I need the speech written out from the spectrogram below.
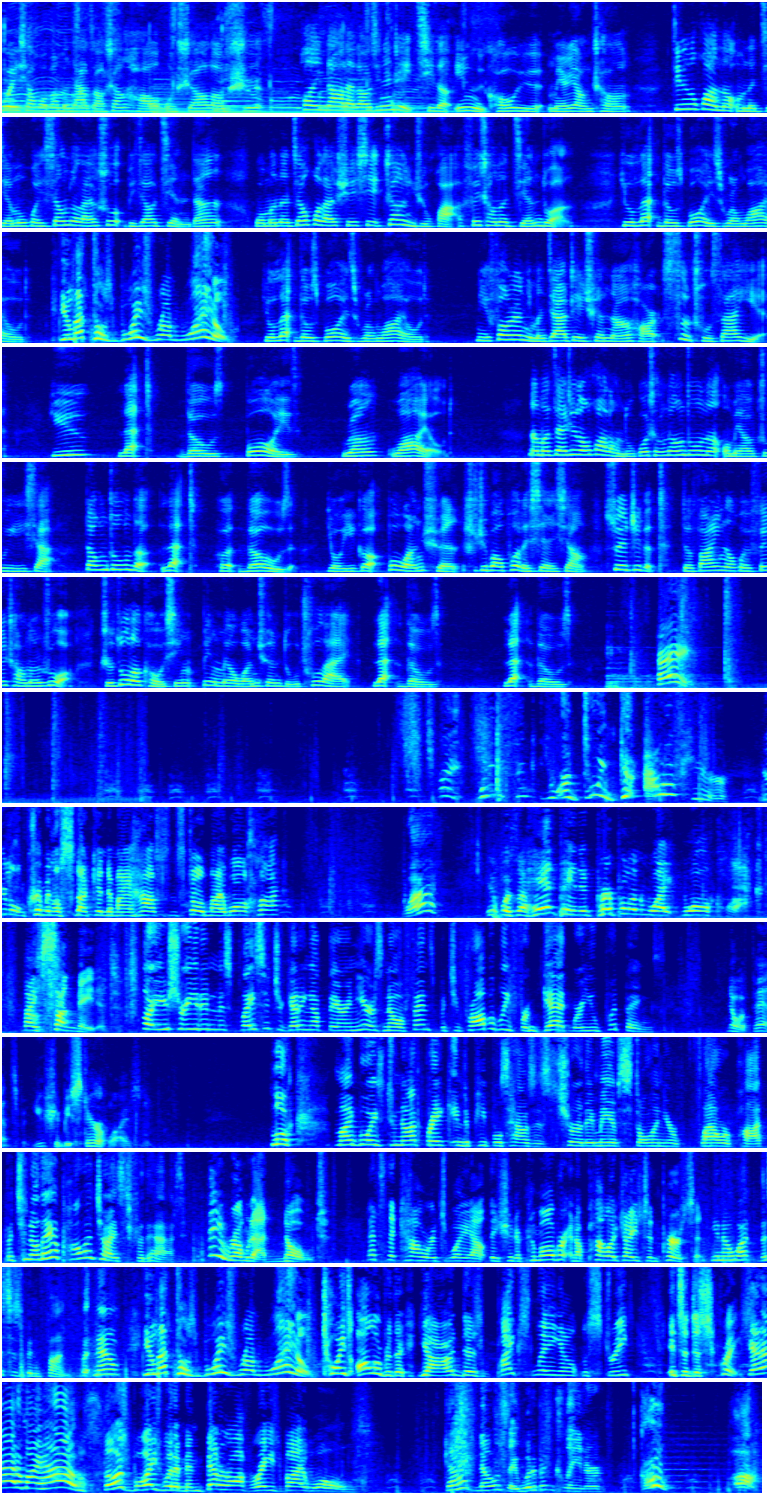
嗨，各位小伙伴们，大家早上好，我是姚老师，欢迎大家来到今天这一期的英语口语每日养成。今天的话呢，我们的节目会相对来说比较简单，我们呢将会来学习这样一句话，非常的简短。You let those boys run wild. You let those boys run wild. You let those boys run wild. 你放任你们家这群男孩四处撒野。You let those boys run wild. 那么在这段话朗读过程当中呢，我们要注意一下当中的 let 和 those 有一个不完全失去爆破的现象，所以这个 t 的发音呢会非常的弱，只做了口型，并没有完全读出来。Let those, let those. Hey! Hey, what do you think you are doing? Get out of here! Your little criminal snuck into my house and stole my wall clock. What? It was a hand painted purple and white wall clock. My son made it. Are you sure you didn't misplace it? You're getting up there in years, no offense, but you probably forget where you put things. No offense, but you should be sterilized. Look, my boys do not break into people's houses. Sure, they may have stolen your flower pot, but you know, they apologized for that. They wrote a note. That's the coward's way out. They should have come over and apologized in person. You know what? This has been fun. But now, You let those boys run wild. Toys all over the yard. There's bikes laying out in the street. It's a disgrace. get out of my house! Those boys would have been better off raised by wolves. God knows they would have been cleaner. Go! Ah!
